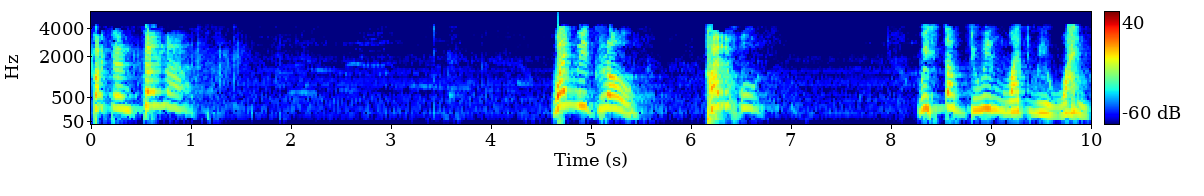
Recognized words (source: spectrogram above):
bakeng tsa ngata When we grow, ga re gola we stop doing what we want,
